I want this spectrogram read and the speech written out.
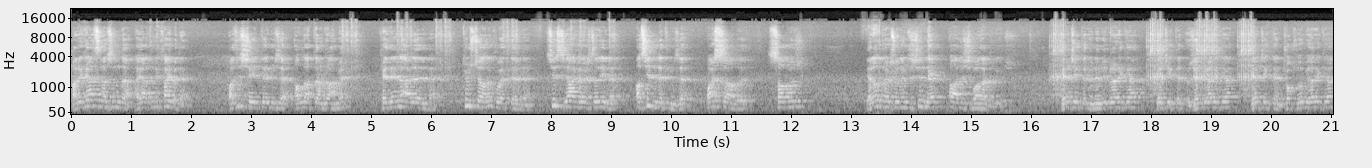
Harekat sırasında hayatını kaybeden aziz şehitlerimize Allah'tan rahmet, kederli ailelerine, Türk Silahlı Kuvvetlerine, siz silah arkadaşlarıyla asil milletimize başsağlığı, sabır, yaralı personelimiz için de acil şifalar diliyoruz. Gerçekten önemli bir harekat, gerçekten özel bir harekat, gerçekten çok zor bir harekat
